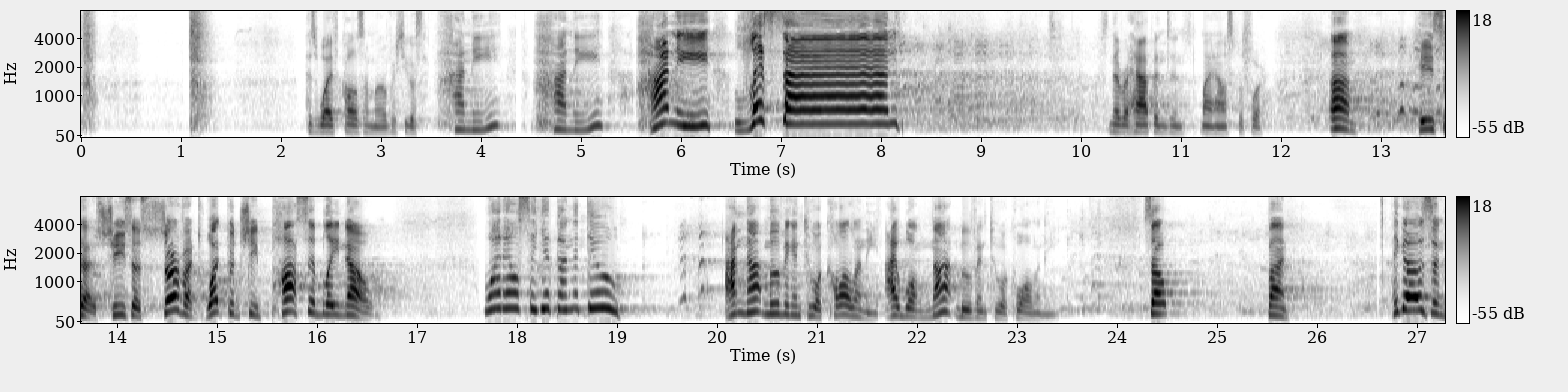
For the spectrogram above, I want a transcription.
his wife calls him over. She goes, Honey, honey, honey, listen. it's never happened in my house before. Um, he says, She's a servant. What could she possibly know? What else are you going to do? I'm not moving into a colony. I will not move into a colony. So Fine. He goes and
